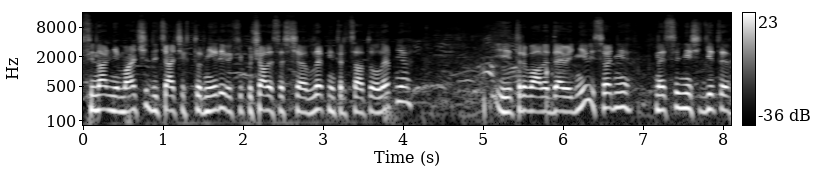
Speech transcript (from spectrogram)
фінальні матчі дитячих турнірів, які почалися ще в липні 30 липня і тривали 9 днів. І сьогодні найсильніші діти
